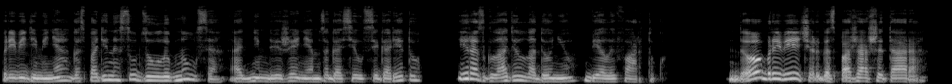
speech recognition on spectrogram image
При виде меня господин Исудзу улыбнулся, одним движением загасил сигарету и разгладил ладонью белый фартук. «Добрый вечер, госпожа Шитара.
